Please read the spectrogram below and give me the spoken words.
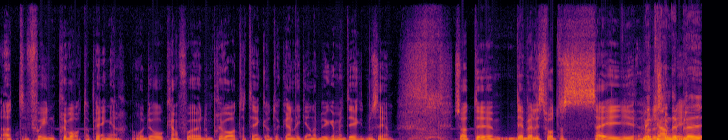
att få in privata pengar. Och då kanske de privata tänker att då kan lika gärna bygga mitt eget museum. Så att eh, det är väldigt svårt att säga hur Men det ska det bli. bli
